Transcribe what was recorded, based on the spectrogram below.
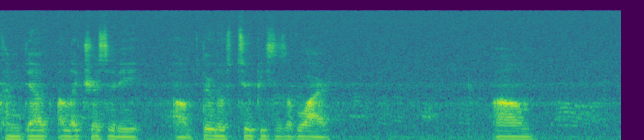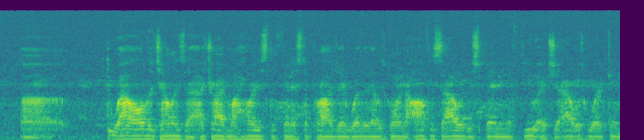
conduct electricity um, through those two pieces of wire. Um, uh, throughout all the challenges, I tried my hardest to finish the project, whether that was going to office hours or spending a few extra hours working.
